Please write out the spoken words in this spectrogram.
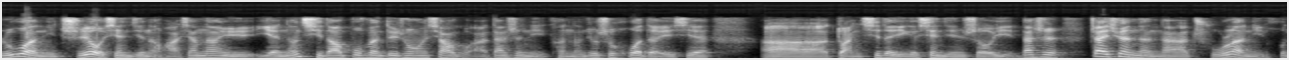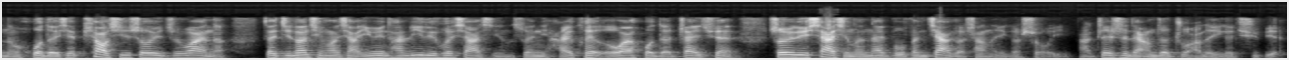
如果你持有现金的话，相当于也能起到部分对冲的效果啊，但是你可能就是获得一些啊短期的一个现金收益。但是债券呢，那除了你能获得一些票息收益之外呢，在极端情况下，因为它利率会下行，所以你还可以额外获得债券。收益率下行的那部分价格上的一个收益啊，这是两者主要的一个区别。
